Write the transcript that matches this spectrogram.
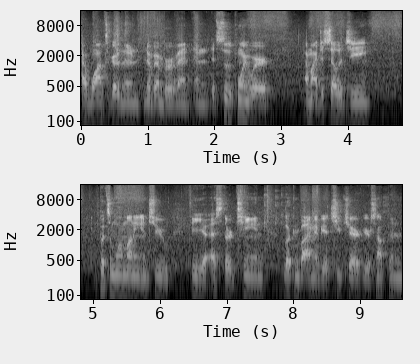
I want to go to the November event and it's to the point where I might just sell the G, put some more money into the uh, S13, look and buy maybe a cheap Cherokee or something,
